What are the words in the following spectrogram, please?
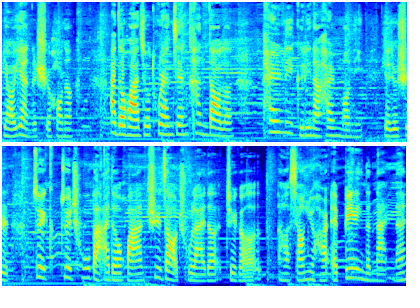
表演的时候呢，爱德华就突然间看到了泰利格丽娜海莫尼，也就是最最初把爱德华制造出来的这个啊小女孩艾比琳的奶奶。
